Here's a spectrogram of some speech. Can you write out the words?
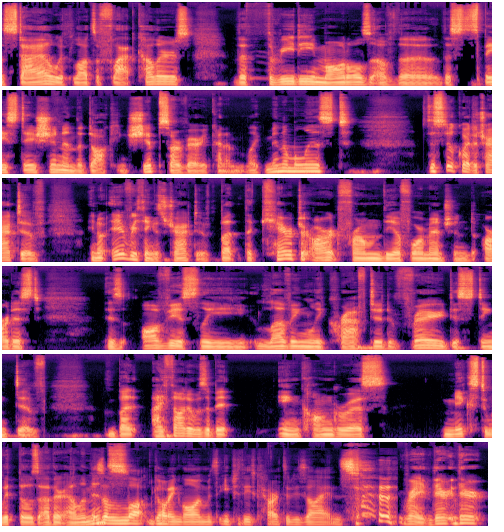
style with lots of flat colors. The 3D models of the, the space station and the docking ships are very kind of like minimalist. They're still quite attractive. You know, everything is attractive, but the character art from the aforementioned artist is obviously lovingly crafted, very distinctive. But I thought it was a bit incongruous mixed with those other elements. There's a lot going on with each of these character designs. right. They're they're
